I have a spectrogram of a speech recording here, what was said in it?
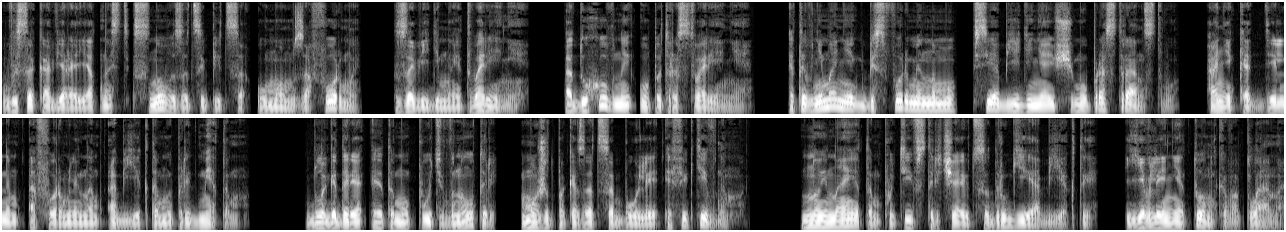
высока вероятность снова зацепиться умом за формы, за видимые творения, а духовный опыт растворения это внимание к бесформенному всеобъединяющему пространству, а не к отдельным оформленным объектам и предметам. Благодаря этому путь внутрь может показаться более эффективным. Но и на этом пути встречаются другие объекты, явления тонкого плана.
